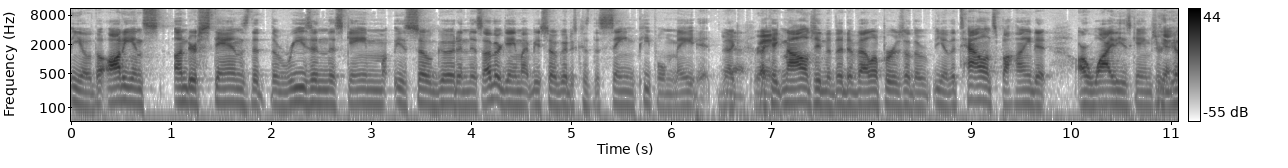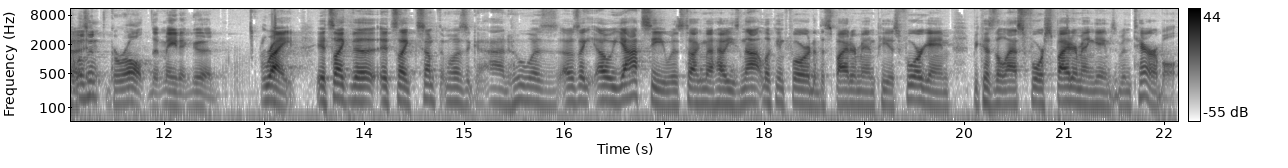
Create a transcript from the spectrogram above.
you know the audience understands that the reason this game is so good and this other game might be so good is because the same people made it. Like, Yeah, like right. acknowledging that the developers or the you know the talents behind it are why these games are Yeah, good. it wasn't Geralt that made it good. Right. It's like the it's like something what was it God, who was I was like oh Yahtzee was talking about how he's not looking forward to the Spider-Man PS4 game because the last four Spider-Man games have been terrible.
